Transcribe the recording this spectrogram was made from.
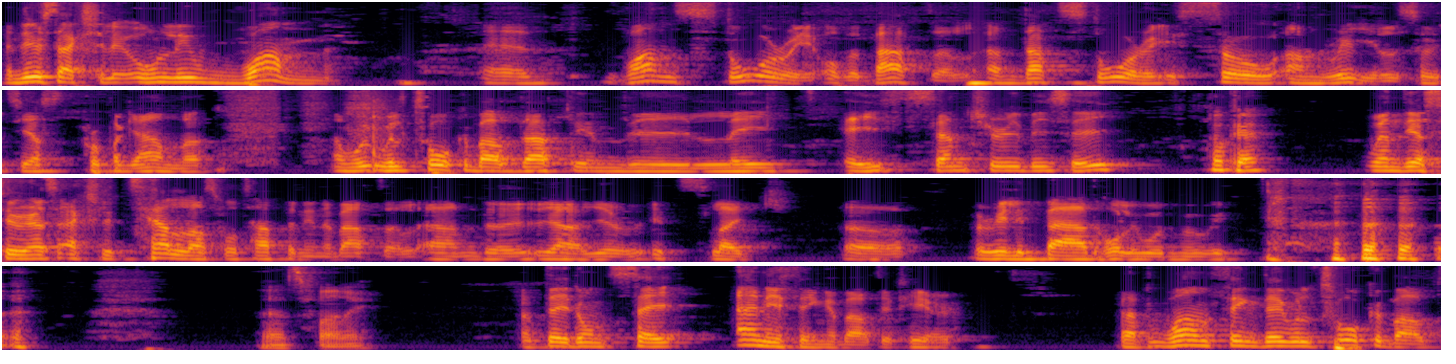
and there's actually only one uh, one story of a battle, and that story is so unreal. So it's just propaganda, and we, we'll talk about that in the late eighth century BC Okay. when the Assyrians actually tell us what happened in a battle, and uh, yeah, you, it's like uh, a really bad Hollywood movie. That's funny. But they don't say anything about it here. But one thing they will talk about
